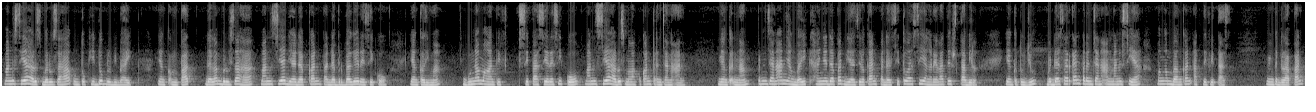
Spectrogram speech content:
manusia harus berusaha untuk hidup lebih baik. Yang keempat, dalam berusaha, manusia dihadapkan pada berbagai resiko. Yang kelima, guna mengantisipasi antisipasi resiko, manusia harus melakukan perencanaan. Yang keenam, perencanaan yang baik hanya dapat dihasilkan pada situasi yang relatif stabil. Yang ketujuh, berdasarkan perencanaan manusia mengembangkan aktivitas. Yang kedelapan,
